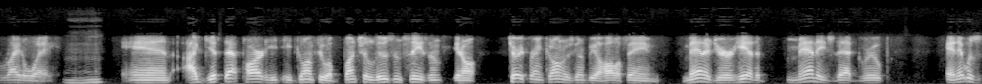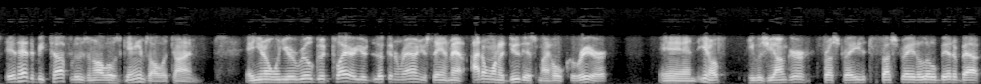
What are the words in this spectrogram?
right away. Mm-hmm. And i get that part. He, he'd gone through a bunch of losing seasons. You know terry francona was going to be a hall of fame manager he had to manage that group. And it was it had to be tough losing all those games all the time. And you know when you're a real good player you're looking around you're saying man i don't want to do this my whole career. And you know he was younger, frustrated, frustrated a little bit about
